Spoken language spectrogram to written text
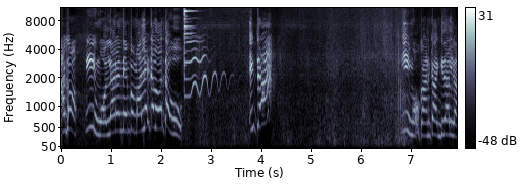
ఆగో నీ మొల్లారం తెంప మళ్ళెట్ట పోతావు? ఇట్రా! ఈ ముఖానికి అగ్గిదాలుగా.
